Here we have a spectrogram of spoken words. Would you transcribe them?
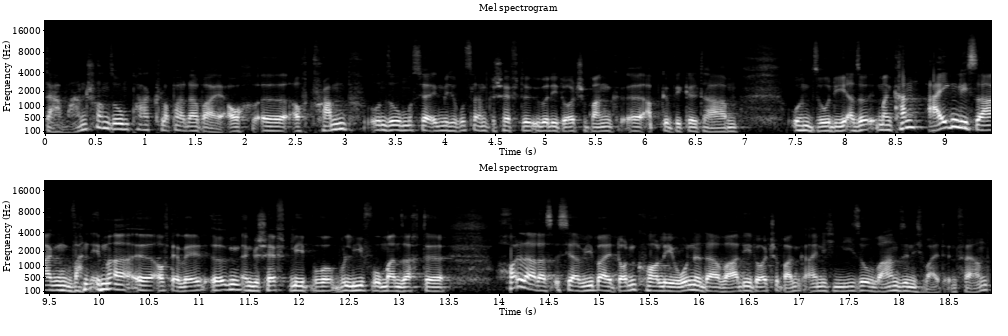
da waren schon so ein paar Klopper dabei. Auch, äh, auch Trump und so muss ja irgendwelche Russlandgeschäfte über die Deutsche Bank äh, abgewickelt haben. Und so die, also man kann eigentlich sagen, wann immer äh, auf der Welt irgendein Geschäft lief wo, wo lief, wo man sagte, holla, das ist ja wie bei Don Corleone, da war die Deutsche Bank eigentlich nie so wahnsinnig weit entfernt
